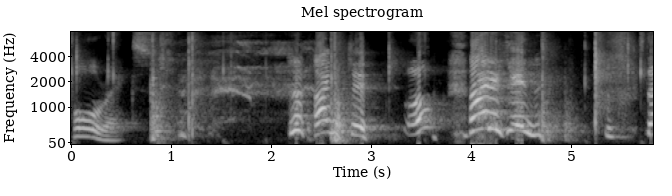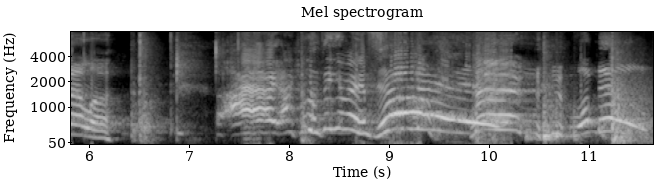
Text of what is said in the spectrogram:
Forex. Heineken. Oh, Heineken. Stella. I, I can't think of it. One nil.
